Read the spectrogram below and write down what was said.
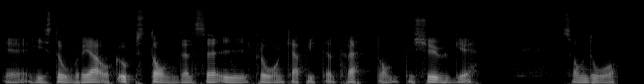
eh, historia och uppståndelse i från kapitel 13 till 20. Som då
